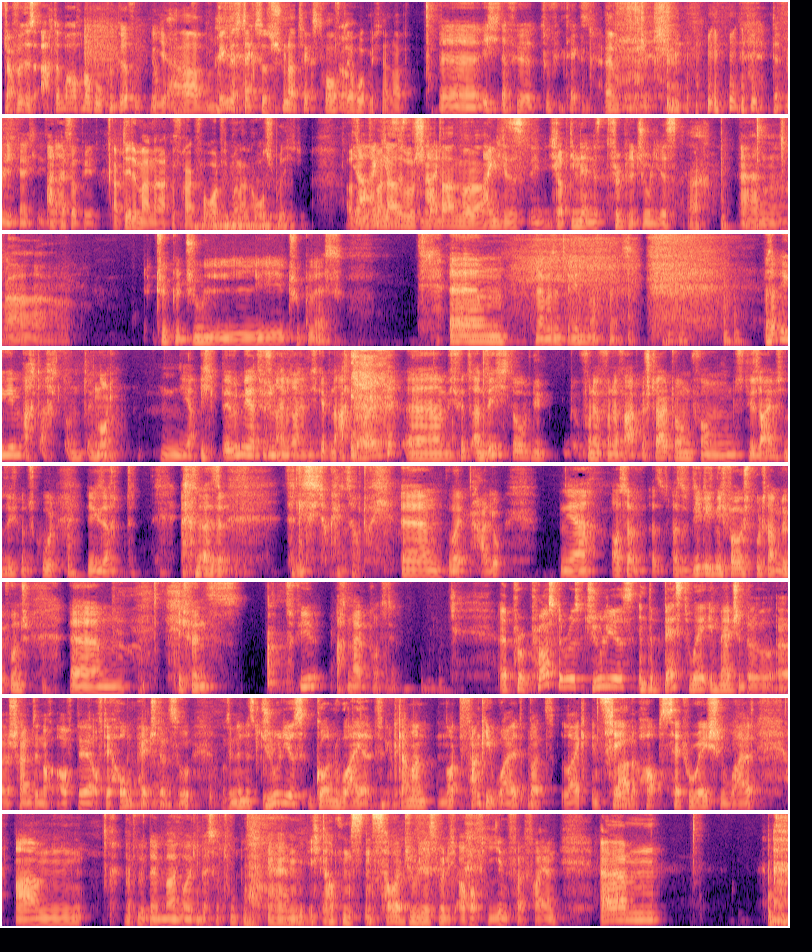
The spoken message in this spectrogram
Dafür ist 8 aber auch noch hoch gegriffen. Ja, wegen des Textes. Schöner Text drauf, der holt mich dann ab. Äh, ich dafür zu viel Text. Ähm, Das will ich gar nicht lesen. Analphabet. habt ihr denn mal nachgefragt vor Ort, wie man das ausspricht? Also muss man da so es- stottern nein, oder? Eigentlich ist es, ich glaube, die nennen es Triple Julius. Ah. Ähm, Triple Julie, Triple S. Ähm, na, wir sind ja hinten noch. Was habt ihr gegeben? 8, 8 und Neun. Ja, ich würde mir dazwischen einreihen. Ich gebe eine 8 ähm, Ich finde es an sich so die, von, der, von der Farbgestaltung, vom des Designs an sich ganz cool. Wie gesagt, also da liest sich doch kein Sau durch. Ähm, wobei, hallo? ja, außer, also, also die, die nicht vorgespult haben, Glückwunsch. Ähm, ich finde es zu viel, 8,5 trotzdem. Uh, preposterous Julius in the best way imaginable, äh, schreiben sie noch auf der, auf der Homepage dazu. Und sie nennen es Julius Gone Wild. In Klammern, not funky wild, but like insane hop saturation wild. Ähm, Was wird dein Magen heute besser tun? ähm, ich glaube, ein, ein Sour Julius würde ich auch auf jeden Fall feiern. Ähm,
